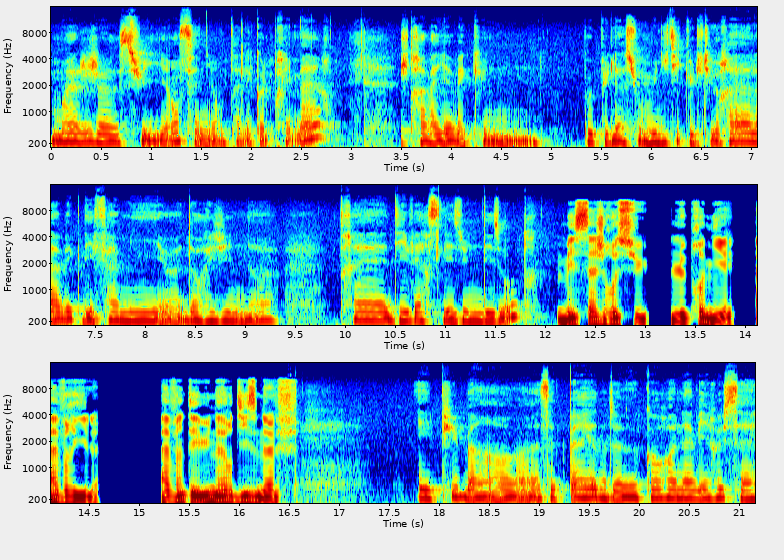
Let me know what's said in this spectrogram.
moi je suis enseignante à l'école primaire. Je travaille avec une population multiculturelle, avec des familles euh, d'origine euh, très diverses les unes des autres. Message reçu. Le 1er avril. À 21h19. Et puis, ben, cette période de coronavirus est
